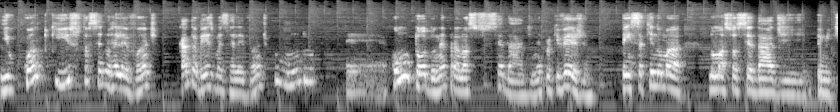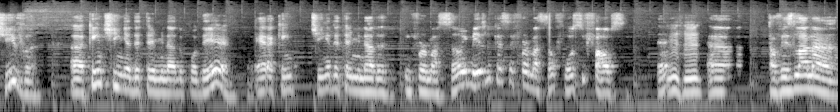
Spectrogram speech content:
e o quanto que isso está sendo relevante, cada vez mais relevante para o mundo é, como um todo, né, para a nossa sociedade. Né? Porque, veja, pensa que numa, numa sociedade primitiva, uh, quem tinha determinado poder era quem tinha determinada informação, e mesmo que essa informação fosse falsa. Né? Uhum. Uh, talvez lá na,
